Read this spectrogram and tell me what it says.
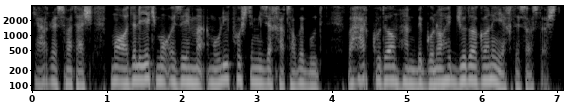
که هر قسمتش معادل یک موعظه معمولی پشت میز خطابه بود و هر کدام هم به گناه جداگانه اختصاص داشت.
